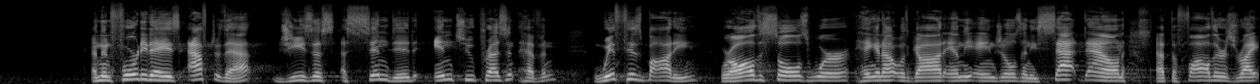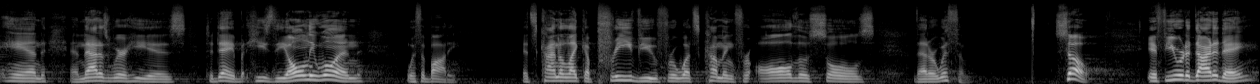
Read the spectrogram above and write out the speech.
And then 40 days after that, Jesus ascended into present heaven with his body, where all the souls were hanging out with God and the angels, and he sat down at the Father's right hand, and that is where he is today. But he's the only one with a body. It's kind of like a preview for what's coming for all those souls that are with him. So, if you were to die today,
